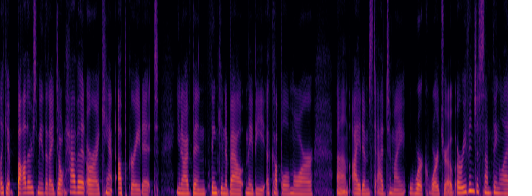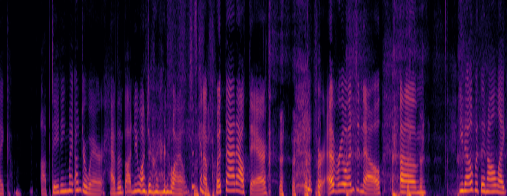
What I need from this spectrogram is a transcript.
like it bothers me that I don't have it or I can't upgrade it. You know, I've been thinking about maybe a couple more um, items to add to my work wardrobe, or even just something like updating my underwear. Haven't bought new underwear in a while. Just gonna put that out there for everyone to know. Um, you know, but then I'll like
